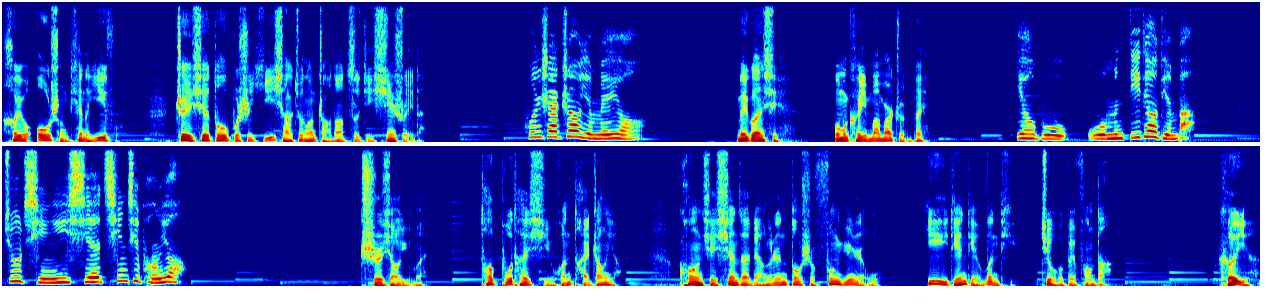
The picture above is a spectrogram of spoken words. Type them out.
还有欧胜天的衣服，这些都不是一下就能找到自己心水的。婚纱照也没有。没关系，我们可以慢慢准备。要不我们低调点吧，就请一些亲戚朋友。池小雨问，他不太喜欢太张扬，况且现在两个人都是风云人物，一点点问题就会被放大。可以啊。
